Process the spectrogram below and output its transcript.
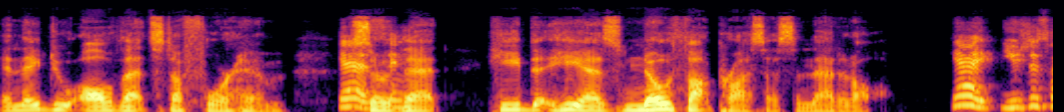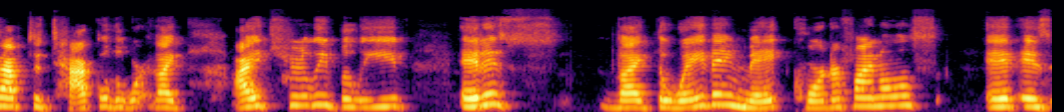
and they do all that stuff for him yes, so that he he has no thought process in that at all. yeah you just have to tackle the work like i truly believe it is like the way they make quarterfinals it is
